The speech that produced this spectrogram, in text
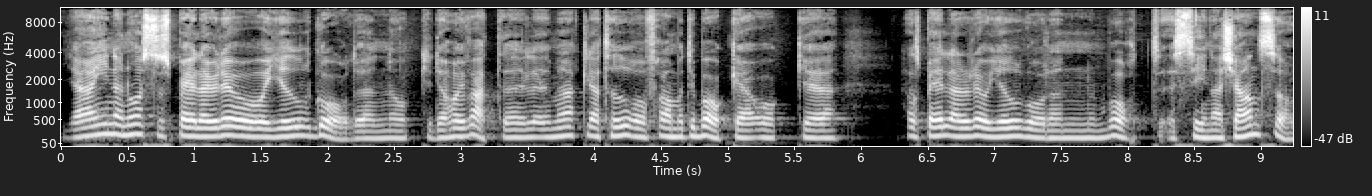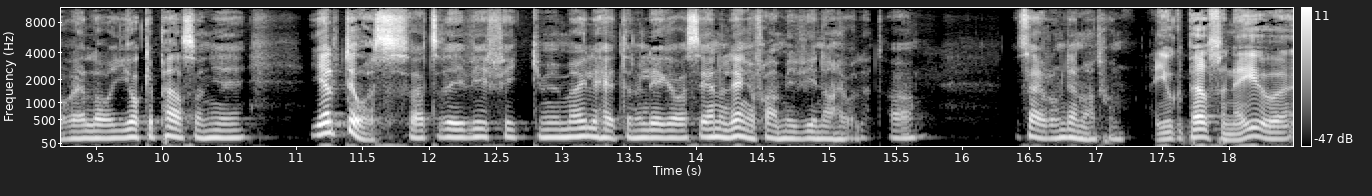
Ja, innan oss så spelar ju då Djurgården och det har ju varit eh, märkliga turer fram och tillbaka och eh, här spelade då Djurgården bort sina chanser eller Jocke Persson ge- hjälpte oss så att vi, vi fick möjligheten att lägga oss ännu längre fram i vinnarhålet. Ja. Vad säger du om den matchen? Jocke Persson är ju eh,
